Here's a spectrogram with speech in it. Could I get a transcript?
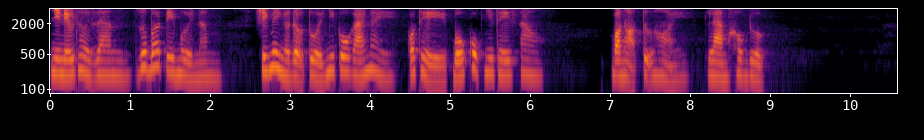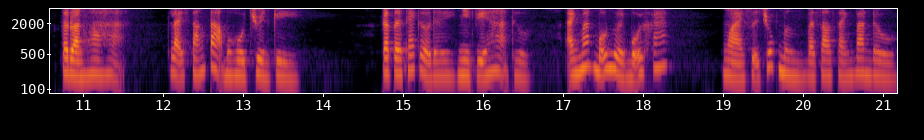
Nhưng nếu thời gian rút bớt đi 10 năm, chính mình ở độ tuổi như cô gái này có thể bố cục như thế sao? Bọn họ tự hỏi, làm không được. Tập đoàn Hoa Hạ lại sáng tạo một hồi truyền kỳ. Các tên khách ở đây nhìn phía Hạ Thược, ánh mắt mỗi người mỗi khác. Ngoài sự chúc mừng và so sánh ban đầu,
